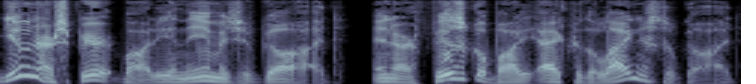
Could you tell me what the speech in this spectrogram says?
Given our spirit body in the image of God, and our physical body after the likeness of God,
